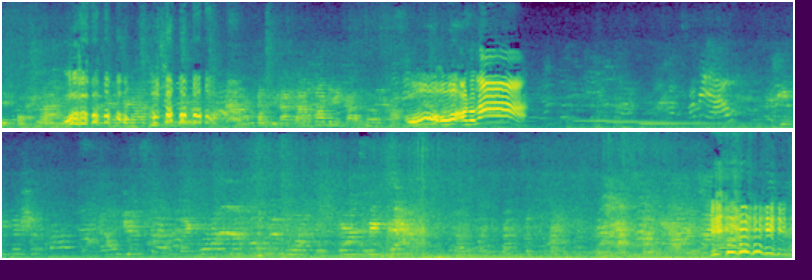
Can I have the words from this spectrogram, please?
สิบของห้างโอ้ในเวลาที่เฉลี่ยราคาขออัตราค่าบริการเพิ่มค่ะ โอ้โอ้ออโรล่ามา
